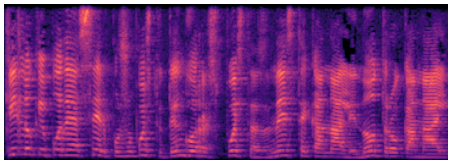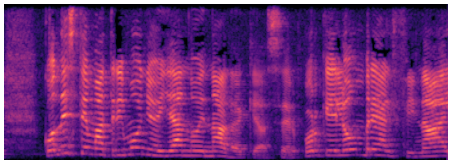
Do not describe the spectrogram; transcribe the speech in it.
¿qué es lo que puede hacer? Por supuesto, tengo respuestas en este canal, en otro canal. Con este matrimonio ya no hay nada que hacer, porque el hombre al final,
